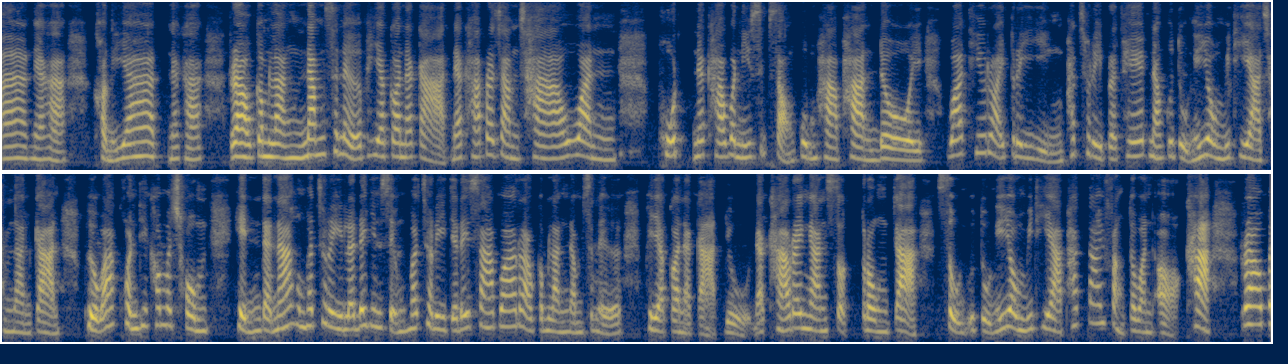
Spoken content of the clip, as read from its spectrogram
มากนะคะ ขออนุญาตนะคะ เรากำลังนำเสนอพยากรณ์อากาศนะคะ ประจำเช้าวันพุธนะคะวันนี้ 12 กุมภาพันธ์โดย ว่าที่ร้อยตรีหญิง พัชรีประเทศนักอุตุนิยมวิทยาชำนาญการ เผื่อว่าคนที่เข้ามาชม เห็นแต่หน้าคุณพัชรีและได้ยินเสียงคุณพัชรีจะได้ทราบว่าเรากำลังนำเสนอพยากรณ์อากาศอยู่นะคะ รายงานสดตรงจากศูนย์อุตุนิยมวิทยาภาคใต้ฝั่งตะวันออกค่ะ เราไป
